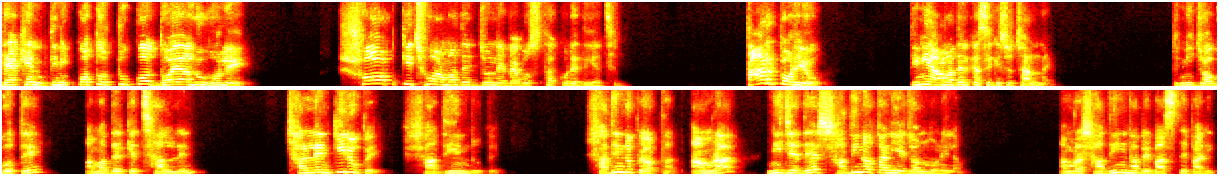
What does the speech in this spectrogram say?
দেখেন তিনি কতটুকু দয়ালু হলে সব কিছু আমাদের জন্য ব্যবস্থা করে দিয়েছেন। তারপরেও তিনি আমাদের কাছে কিছু চান নাই। তিনি জগতে আমাদেরকে ছাড়লেন। ছাড়লেন কি রূপে? স্বাধীন রূপে। স্বাধীন রূপে অর্থাৎ আমরা নিজেদের স্বাধীনতা নিয়ে জন্ম নিলাম। আমরা স্বাধীনভাবে বাঁচতে পারি,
